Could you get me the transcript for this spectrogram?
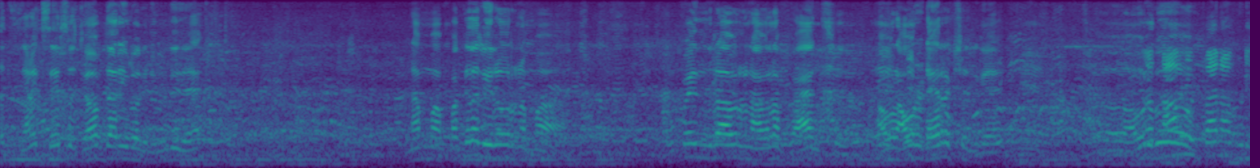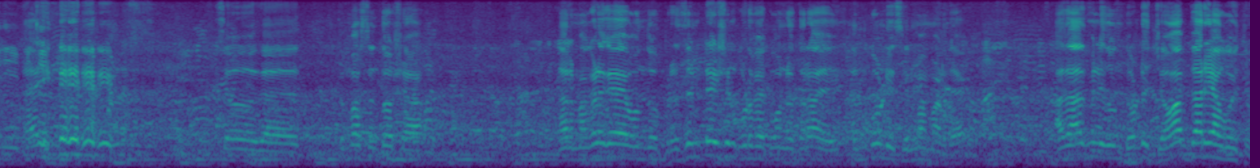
ಅದು ಜನಕ್ಕೆ ಸೇರಿಸೋ ಜವಾಬ್ದಾರಿ ಇವಾಗ ನಿಮ್ಮದಿದೆ ನಮ್ಮ ಪಕ್ಕದಲ್ಲಿರೋರು ನಮ್ಮ ಉಪೇಂದ್ರ ಅವ್ರಿಗೆ ನಾವೆಲ್ಲ ಫ್ಯಾನ್ಸ್ ಅವ್ರ ಅವ್ರ ಡೈರೆಕ್ಷನ್ಗೆ ಅವ್ರಿಗೂ ಸೊ ತುಂಬ ಸಂತೋಷ. ನನ್ನ ಮಗಳಿಗೆ ಒಂದು ಪ್ರೆಸೆಂಟೇಷನ್ ಕೊಡಬೇಕು ಅನ್ನೋ ಥರ ಅಂದ್ಕೊಂಡು ಈ ಸಿನಿಮಾ ಮಾಡಿದೆ. ಅದಾದಮೇಲೆ ಇದೊಂದು ದೊಡ್ಡ ಜವಾಬ್ದಾರಿ ಆಗೋಯಿತು.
